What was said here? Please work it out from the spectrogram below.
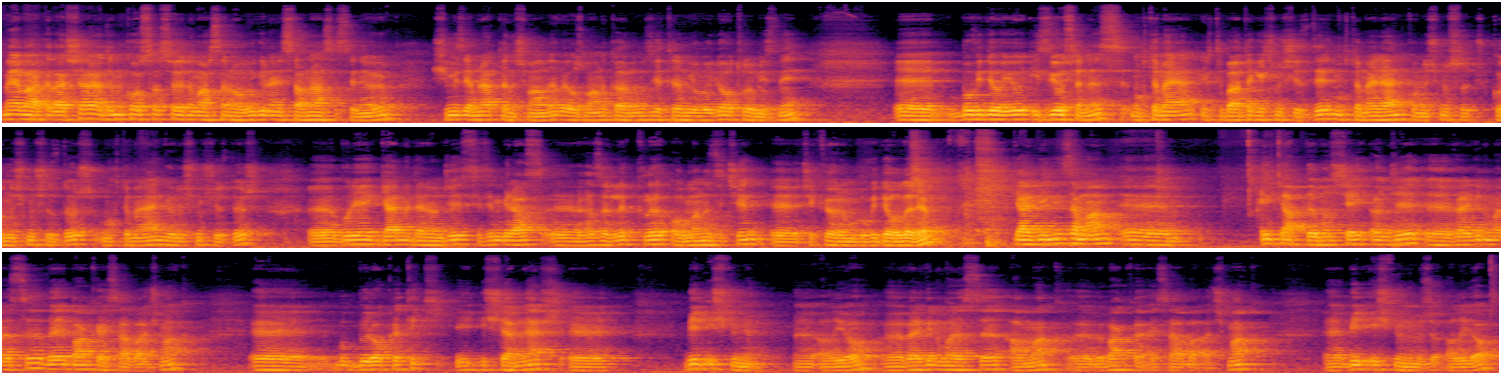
Merhaba arkadaşlar, adım Kosta, soyadım Arslanoğlu. Yunanistan'dan sesleniyorum. İşimiz emlak danışmanlığı ve uzmanlık alanımız yatırım yoluyla oturum izni. Ee, bu videoyu izliyorsanız muhtemelen irtibata geçmişizdir, muhtemelen konuşmuş, konuşmuşuzdur, muhtemelen görüşmüşüzdür. Ee, buraya gelmeden önce sizin biraz e, hazırlıklı olmanız için e, çekiyorum bu videoları. Geldiğiniz zaman e, İlk yaptığımız şey önce e, vergi numarası ve banka hesabı açmak. E, bu bürokratik işlemler e, bir iş günü e, alıyor. E, vergi numarası almak e, ve banka hesabı açmak e, bir iş günümüzü alıyor.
